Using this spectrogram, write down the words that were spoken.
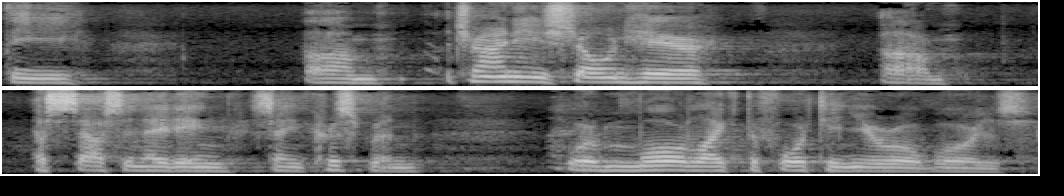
the um, Chinese shown here um, assassinating St. Crispin were more like the 14 year old boys.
